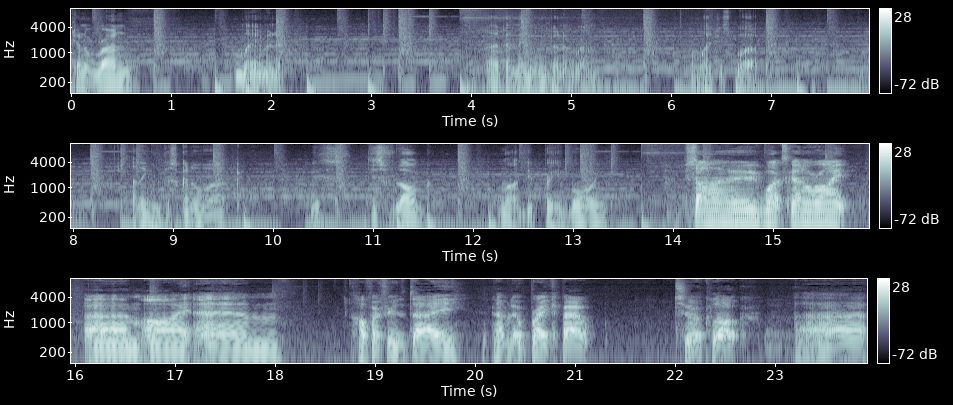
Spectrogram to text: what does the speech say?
Gonna run. Wait a minute. I don't think I'm gonna run. I might just work. I think I'm just gonna work. This this vlog might be pretty boring. So work's going alright. Um, I am halfway through the day. I have a little break about two o'clock, uh,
